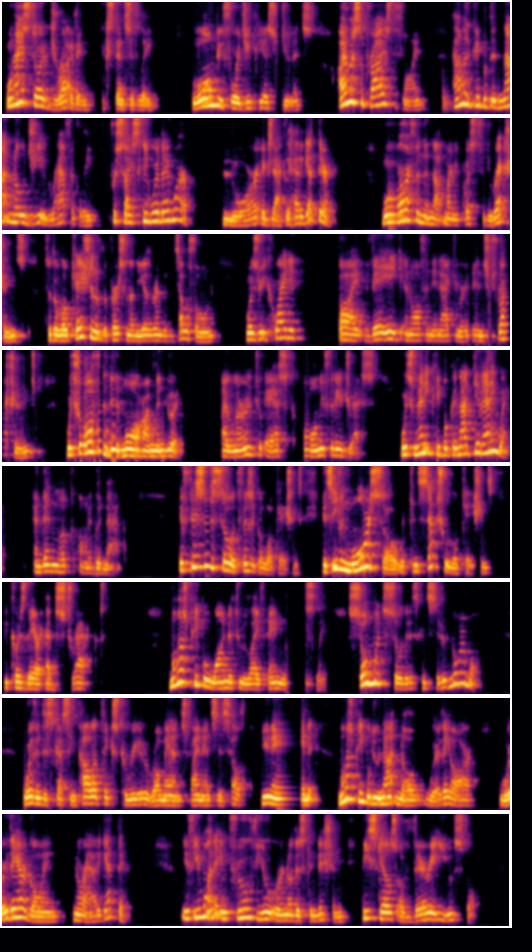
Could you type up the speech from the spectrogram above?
when I started driving extensively, long before GPS units, I was surprised to find how many people did not know geographically precisely where they were, nor exactly how to get there. More often than not, my request for directions to the location of the person on the other end of the telephone was requited by vague and often inaccurate instructions, which often did more harm than good. I learned to ask only for the address, which many people could not give anyway, and then look on a good map. If this is so with physical locations, it's even more so with conceptual locations because they are abstract. Most people wander through life aimlessly, so much so that it's considered normal. Whether discussing politics, career, romance, finances, health, you name it, most people do not know where they are, where they are going, nor how to get there. If you want to improve you or another's condition, these scales are very useful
